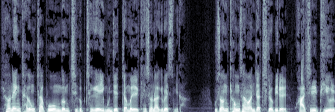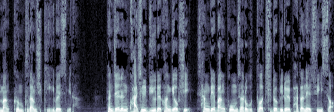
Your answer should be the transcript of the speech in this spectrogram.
현행 자동차 보험금 지급 체계의 문제점을 개선하기로 했습니다. 우선 경상 환자 치료비를 과실 비율만큼 부담시키기로 했습니다. 현재는 과실 비율에 관계없이 상대방 보험사로부터 치료비를 받아낼 수 있어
